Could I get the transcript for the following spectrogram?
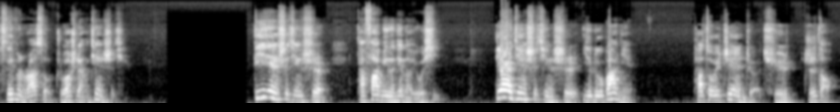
Stephen Russell，主要是两件事情。第一件事情是他发明了电脑游戏，第二件事情是一六八年，他作为志愿者去指导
